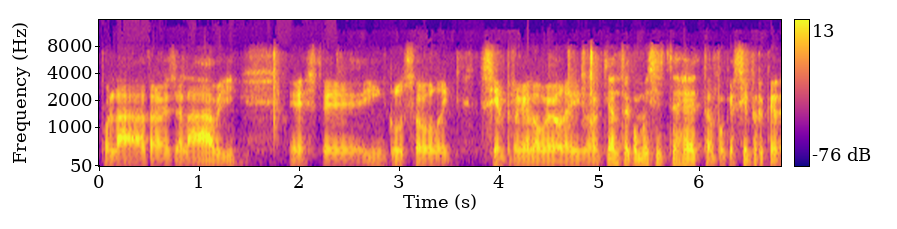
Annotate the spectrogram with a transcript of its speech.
por la, a través de la AVI. Este, incluso like, siempre que lo veo le digo, Tiante, ¿cómo hiciste esto? Porque siempre que...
